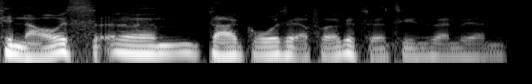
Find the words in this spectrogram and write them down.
hinaus ähm, da große Erfolge zu erzielen sein werden.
